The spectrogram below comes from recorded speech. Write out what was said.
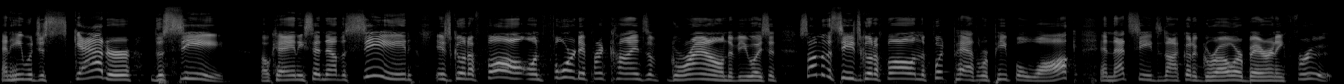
and he would just scatter the seed. Okay, and he said, now the seed is going to fall on four different kinds of ground, if you will. He said, some of the seed's going to fall on the footpath where people walk, and that seed's not going to grow or bear any fruit.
